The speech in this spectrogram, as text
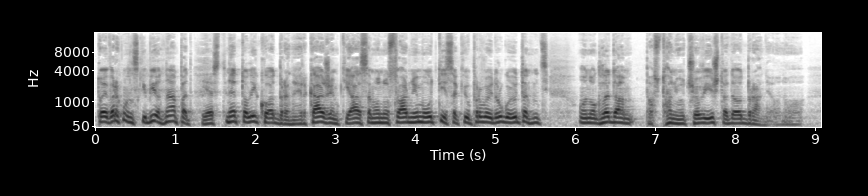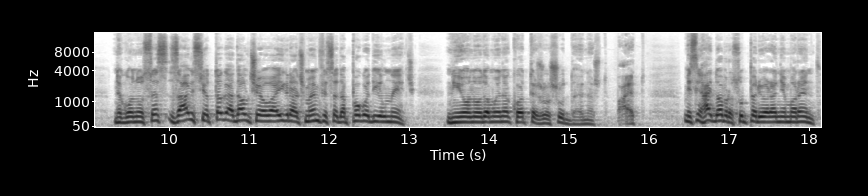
To je vrhunski bio napad, Jeste. ne toliko odbrana, jer kažem ti, ja sam ono stvarno imao utisak i u prvoj i drugoj utakmici, ono gledam, pa stani, hoće ovi išta da odbrane, ono, nego ono sve zavisi od toga da li će ovaj igrač Memfisa da pogodi ili neće. Nije ono da mu je neko otežao šut da je nešto. Pa eto. Mislim, haj dobro, superioran je Morent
